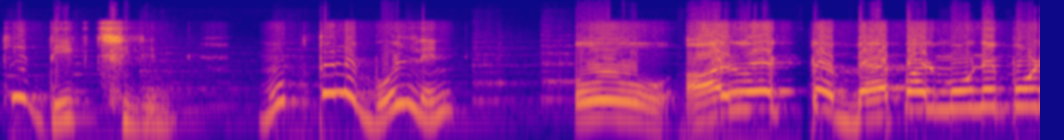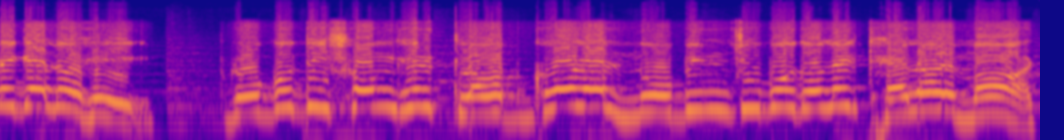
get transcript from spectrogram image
কি দেখছিলেন? মুখ তুলে বললেন ও আরও একটা ব্যাপার মনে পড়ে গেল হে। প্রগতি সংঘের ক্লাব ঘর আর নবীন যুব দলের খেলার মাঠ।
